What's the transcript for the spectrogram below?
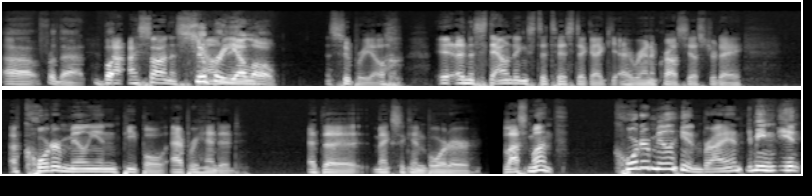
uh, for that. But I, saw an astounding. super yellow, super yellow, an astounding statistic I, I ran across yesterday. A quarter million people apprehended at the Mexican border last month quarter million, Brian. You mean in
